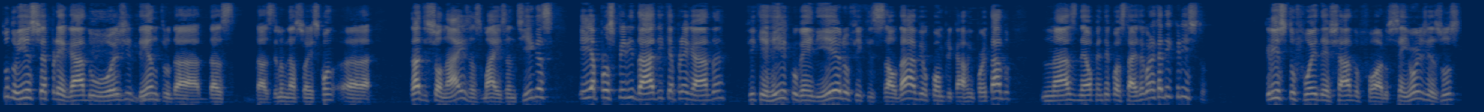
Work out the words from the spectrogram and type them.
Tudo isso é pregado hoje dentro da, das, das denominações uh, tradicionais, as mais antigas, e a prosperidade que é pregada, fique rico, ganhe dinheiro, fique saudável, compre carro importado, nas neopentecostais. Agora, cadê Cristo? Cristo foi deixado fora, o Senhor Jesus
